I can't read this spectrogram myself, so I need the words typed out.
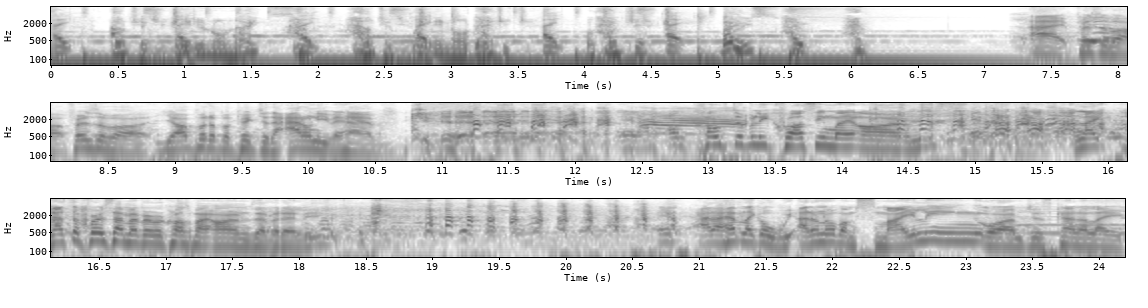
ay, I've been waiting all night. ay, I've been waiting all day. ay, Bochinche. ay. Bites. Hey, hey. All right. First of all, first of all, y'all put up a picture that I don't even have, and I'm uncomfortably crossing my arms. like that's the first time I've ever crossed my arms, evidently. And, and I have like a, I don't know if I'm smiling or I'm just kind of like,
